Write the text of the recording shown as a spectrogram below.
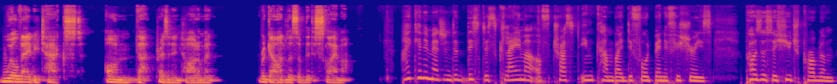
will they be taxed on that present entitlement, regardless of the disclaimer? I can imagine that this disclaimer of trust income by default beneficiaries poses a huge problem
